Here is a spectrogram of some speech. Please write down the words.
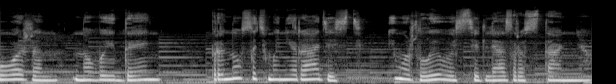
Кожен новий день приносить мені радість і можливості для зростання.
